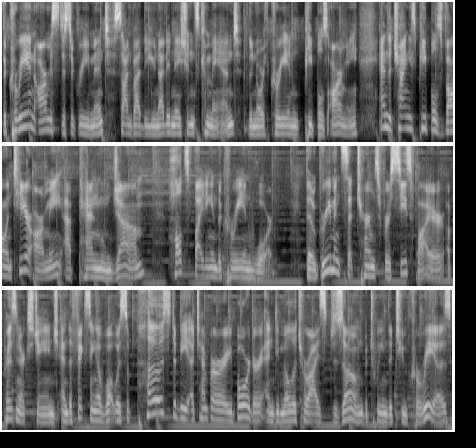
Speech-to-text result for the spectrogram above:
the Korean Armistice Agreement, signed by the United Nations Command, the North Korean People's Army, and the Chinese People's Volunteer Army at Panmunjom, halts fighting in the Korean War. The agreement set terms for a ceasefire, a prisoner exchange, and the fixing of what was supposed to be a temporary border and demilitarized zone between the two Koreas,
